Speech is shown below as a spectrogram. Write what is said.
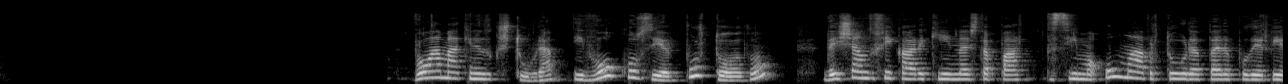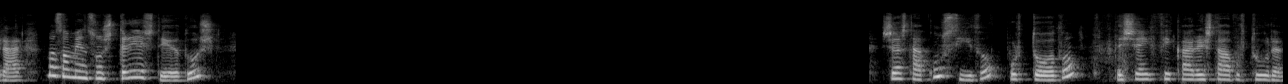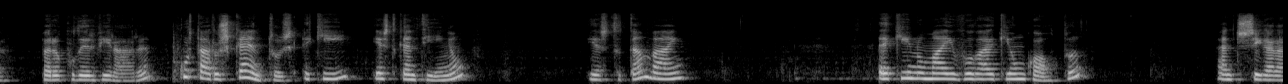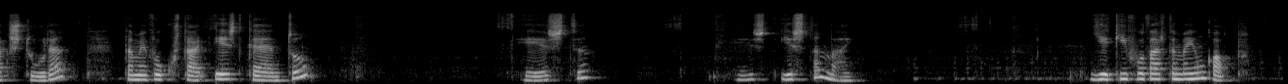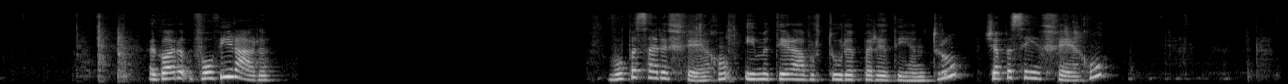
Vou à máquina de costura e vou cozer por todo, deixando ficar aqui nesta parte de cima uma abertura para poder virar mais ou menos uns 3 dedos já está cocido por todo. Deixei ficar esta abertura para poder virar. Cortar os cantos aqui, este cantinho, este também. Aqui no meio vou dar aqui um golpe, antes de chegar à costura. Também vou cortar este canto, este, este, este também. E aqui vou dar também um golpe. Agora vou virar. Vou passar a ferro e meter a abertura para dentro. Já passei a ferro.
